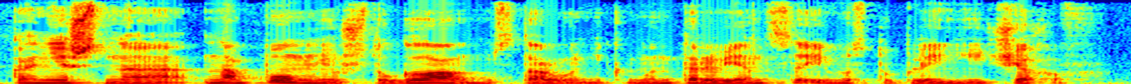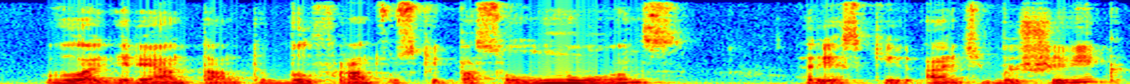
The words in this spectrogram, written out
конечно, напомню, что главным сторонником интервенции и выступления чехов в лагере Антанты был французский посол Нуланс, резкий антибольшевик,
